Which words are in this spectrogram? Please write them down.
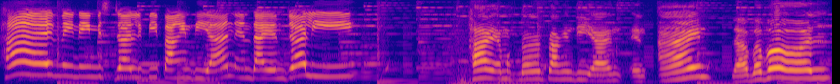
Hi, my name is Jollibee Pangindian and I am Jolly. Hi, I'm McDonald Pangindian and I'm Lovable.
